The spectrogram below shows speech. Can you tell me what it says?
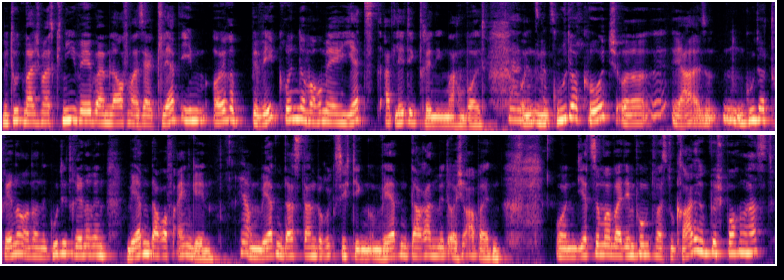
mir tut manchmal das Knie weh beim Laufen. Also erklärt ihm eure Beweggründe, warum ihr jetzt Athletiktraining machen wollt. Ja, und ganz, ein ganz guter wichtig. Coach oder ja, also ein guter Trainer oder eine gute Trainerin werden darauf eingehen ja. und werden das dann berücksichtigen und werden daran mit euch arbeiten. Und jetzt sind wir bei dem Punkt, was du gerade besprochen hast.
